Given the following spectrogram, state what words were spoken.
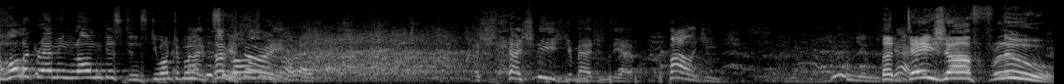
Hologramming long distance. Do you want to move I'm this I'm along? sorry. All right. I, sh- I sneezed, Your Majesty. I- Apologies. Union The Jack. deja flu.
